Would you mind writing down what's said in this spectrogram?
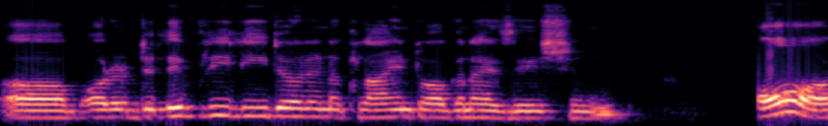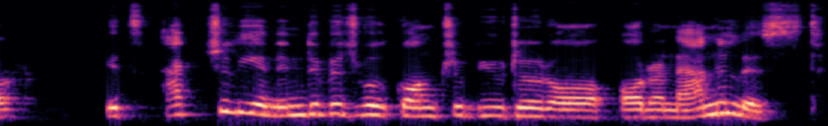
uh, or a delivery leader in a client organization, or it's actually an individual contributor or, or an analyst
